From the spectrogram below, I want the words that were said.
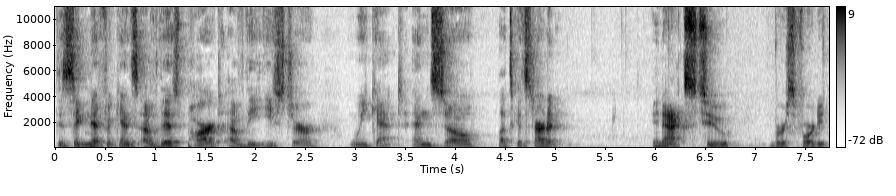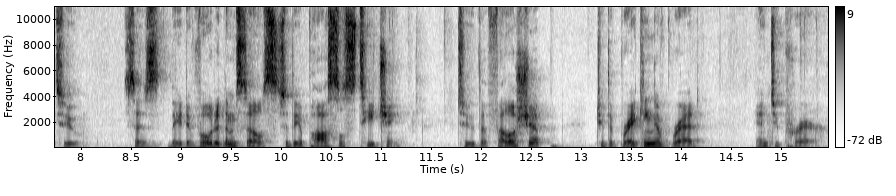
the significance of this part of the Easter weekend. And so let's get started. In Acts 2, verse 42, says, They devoted themselves to the apostles' teaching, to the fellowship, to the breaking of bread, and to prayer.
